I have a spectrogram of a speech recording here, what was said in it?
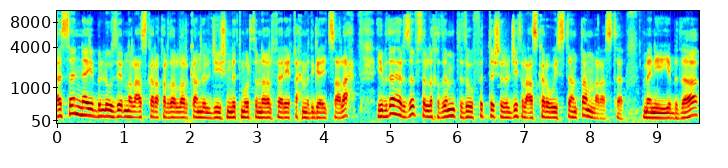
أسن نايب الوزير العسكر قرض الأركان الجيش نتمورث نغ الفريق أحمد قايد صالح يبدا هرزفت الخدمت ذو فتش الجيث العسكر ويستان طم راست ماني يبدا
